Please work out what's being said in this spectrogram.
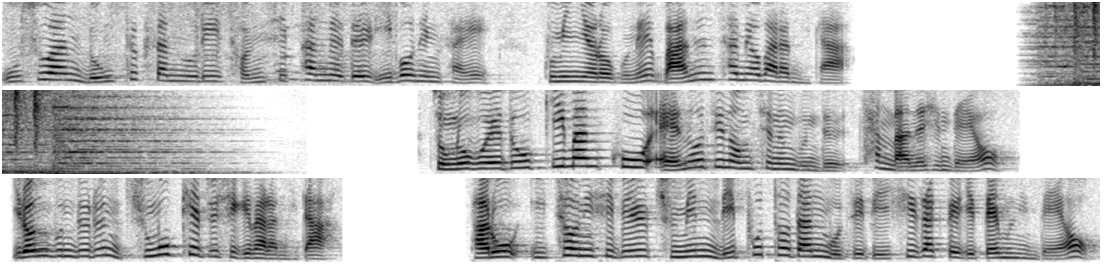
우수한 농특산물이 전시 판매될 이번 행사에 구민 여러분의 많은 참여 바랍니다. 종로구에도 끼 많고 에너지 넘치는 분들 참 많으신데요. 이런 분들은 주목해 주시기 바랍니다. 바로 2021 주민 리포터단 모집이 시작되기 때문인데요.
